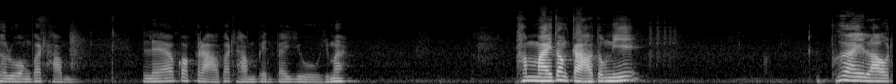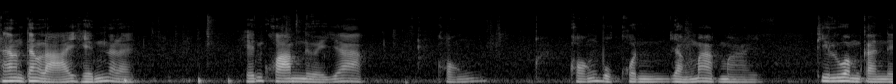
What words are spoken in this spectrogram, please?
ทะลวงพระธรรม แล้วก็กล่าวพระธรรมเป็นไปอยู่ใช่ไหมทำไมต้องกล่าวตรงนี้ เพื่อให้เราทั้งทั้งหลายเห็นอะไร เห็นความเหนื่อยยากของของบุคคลอย่างมากมายที่ร่วมกันใน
